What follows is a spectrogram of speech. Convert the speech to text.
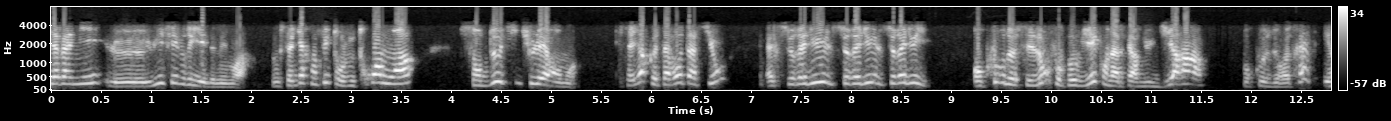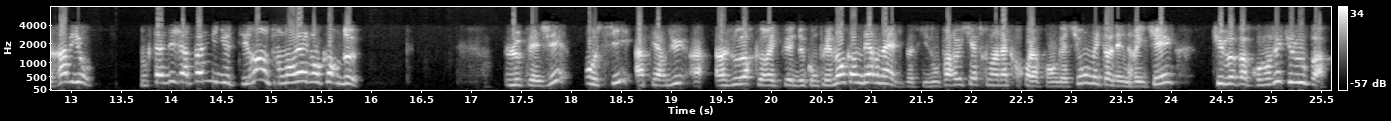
Cavani le 8 février de mémoire. Donc c'est-à-dire qu'ensuite on joue trois mois sans deux titulaires en mois. C'est-à-dire que ta rotation, elle se réduit, elle se réduit, elle se réduit. En cours de saison, faut pas oublier qu'on a perdu Diarra pour cause de retraite et Rabiot. Donc t'as déjà pas de milieu de terrain, t'en enlèves encore deux. Le PSG aussi a perdu un, joueur qui aurait pu être de complément comme Bernel, parce qu'ils n'ont pas réussi à trouver un accord pour la prolongation. Méthode Enrique, tu veux pas prolonger, tu joues pas.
